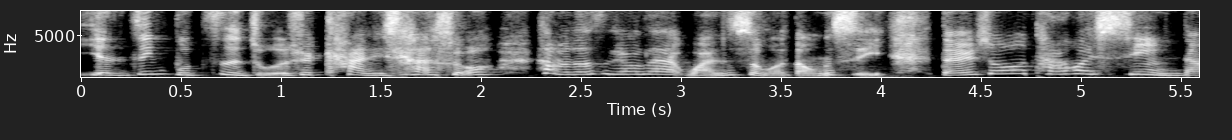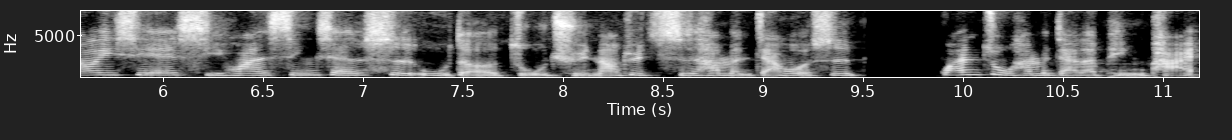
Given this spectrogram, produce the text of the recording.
眼睛不自主的去看一下，说他们都是又在玩什么东西，等于说他会吸引到一些喜欢新鲜事物的族群，然后去吃他们家，或者是关注他们家的品牌，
